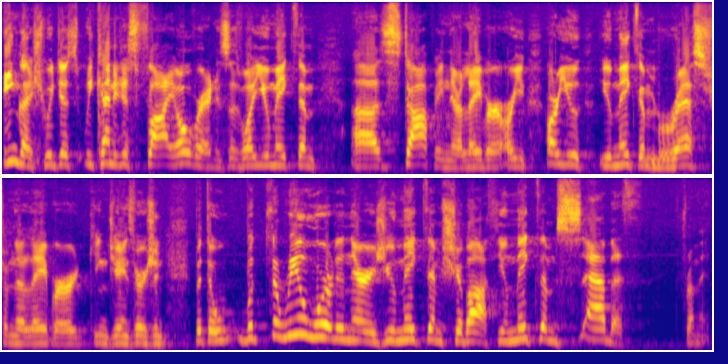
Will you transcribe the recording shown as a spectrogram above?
English, we just we kind of just fly over it and it says, well, you make them uh, stopping their labor, or you or you you make them rest from their labor, King James version. But the but the real word in there is you make them Shabbath, you make them Sabbath from it.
